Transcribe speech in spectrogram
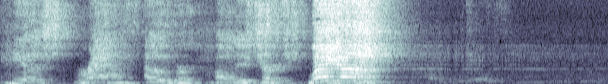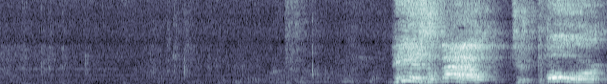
his wrath over on his church. Wake up! He is about to pour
